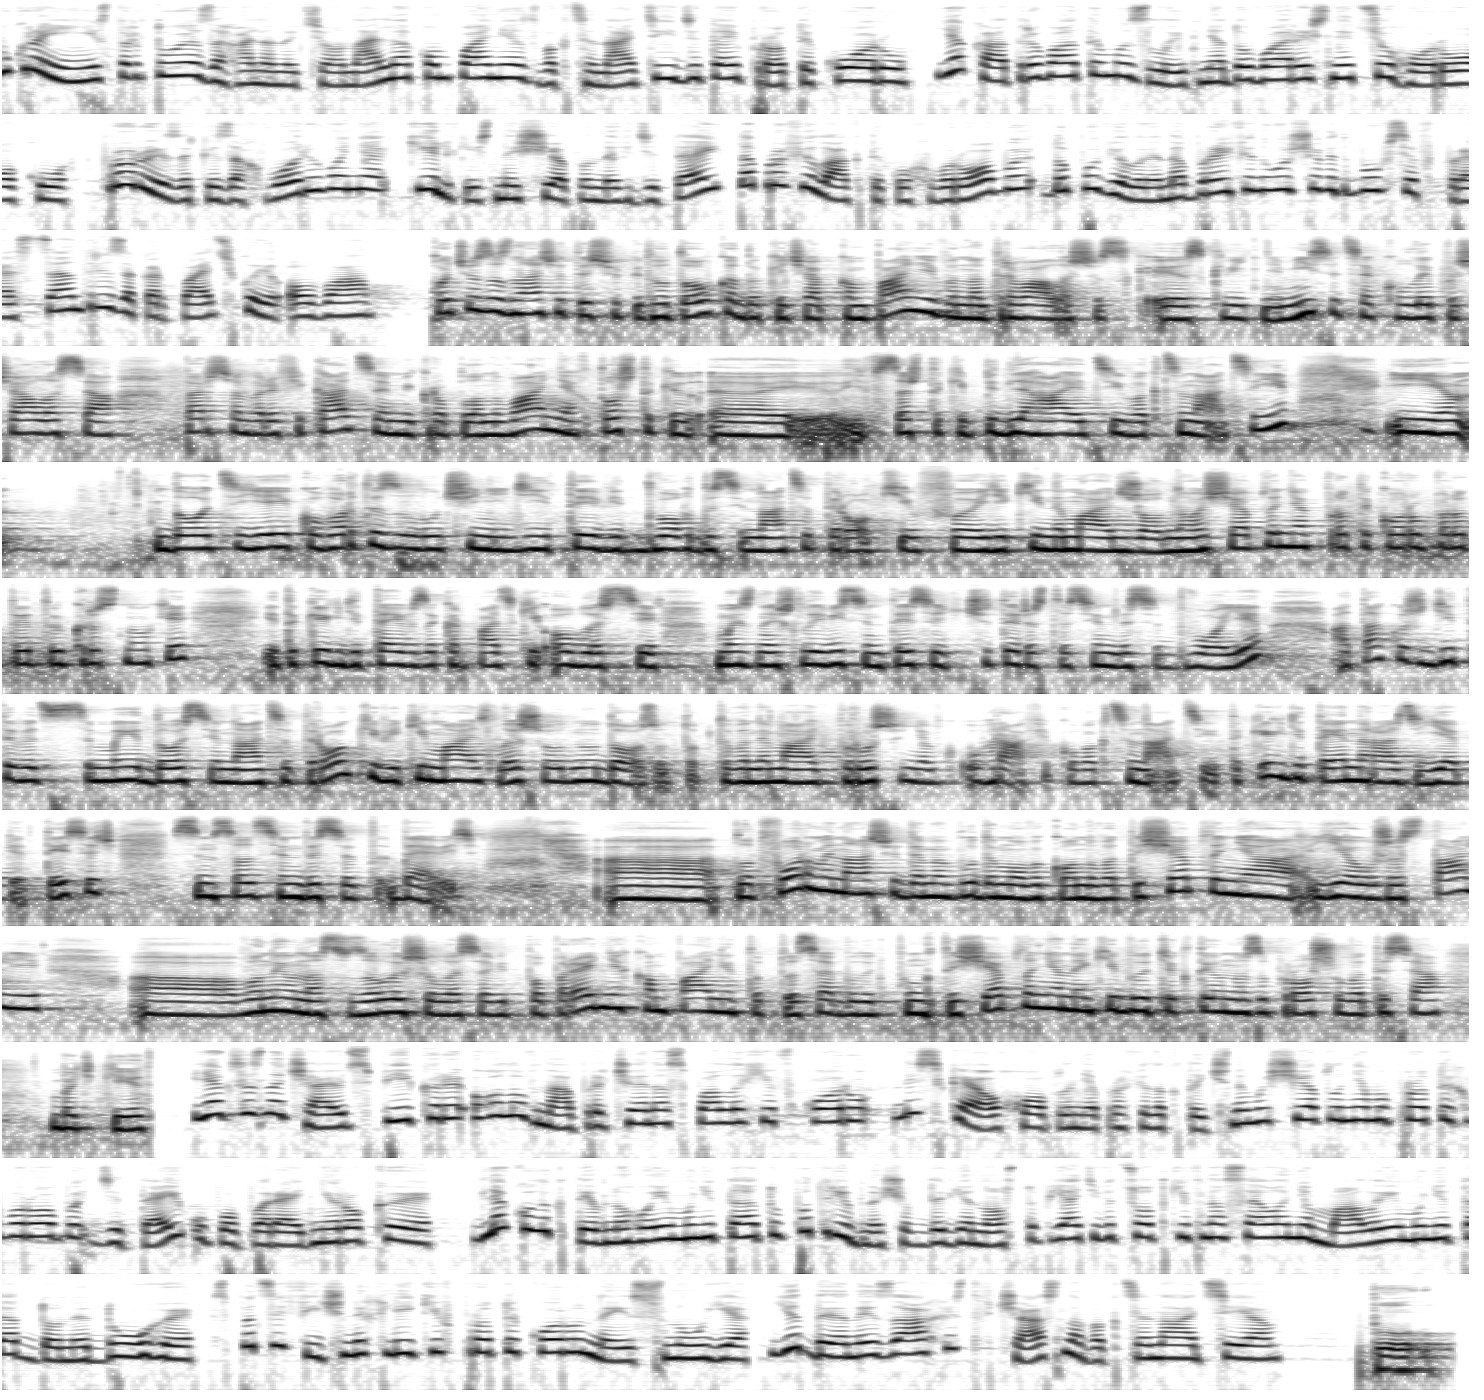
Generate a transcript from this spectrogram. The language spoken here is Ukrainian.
В Україні стартує загальнонаціональна кампанія з вакцинації дітей проти кору, яка триватиме з липня до вересня цього року. Про ризики захворювання, кількість нещеплених дітей та профілактику хвороби доповіли на брифінгу, що відбувся в прес-центрі Закарпатської ОВА. Хочу зазначити, що підготовка до кетчап кампанії вона тривала ще з- е, квітня місяця, коли почалася перша верифікація, мікропланування, хто ж таки е, все ж таки підлягає цій вакцинації. І до цієї когорти залучені діти від 2 до 17 років, е, які не мають жодного щеплення проти кору, паротиту і краснухи. І таких дітей в Закарпатській області ми знайшли 8472, а також діти від 7 до 17 років, які мають лише одну дозу, тобто вони мають порушення у графіку вакцинації. Таких дітей наразі є 5779. Е, Платформи наші, де ми будемо виконувати щеплення, є вже сталі. Е, Вони у нас залишилися від попередніх кампаній, тобто це будуть пункти щеплення, на які будуть активно запрошуватися батьки. Як зазначають спікери, головна причина спалахів кору низьке охоплення профілактичними щепленнями проти хвороби дітей у попередні роки. Для колективного імунітету потрібно, щоб 95% населення мали імунітет до недуги. Специфічних ліків проти кору не існує. Єдиний захист вчасна вакцинація. По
